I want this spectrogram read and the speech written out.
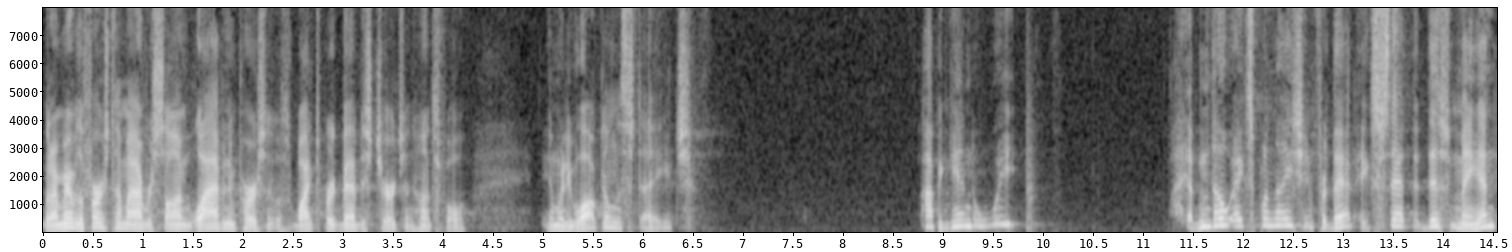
But I remember the first time I ever saw him live and in person, it was Whitesburg Baptist Church in Huntsville. And when he walked on the stage, I began to weep. I have no explanation for that except that this man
